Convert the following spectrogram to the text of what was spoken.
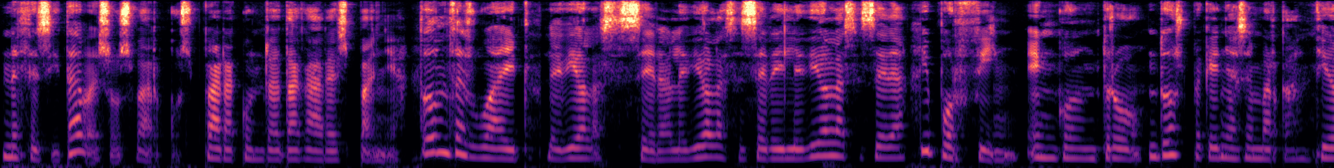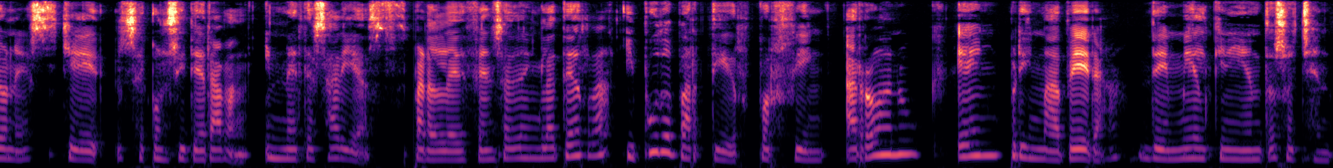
necesitaba esos barcos para contraatacar a España. Entonces White le dio a la sesera, le dio a la sesera y le dio a la sesera y por fin encontró dos pequeñas embarcaciones que se consideraban innecesarias para la defensa de Inglaterra y pudo partir por fin a Roanoke en primavera de 1580.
